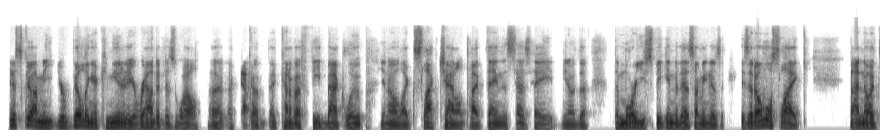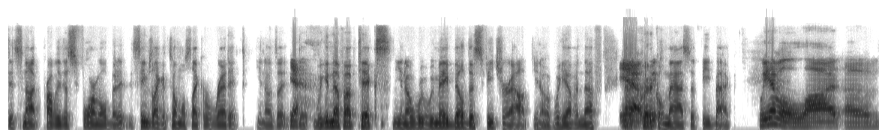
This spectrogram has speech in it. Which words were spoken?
It's good. I mean, you're building a community around it as well, uh, a, yeah. a, a, kind of a feedback loop, you know, like Slack channel type thing that says, "Hey, you know, the the more you speak into this, I mean, is is it almost like?" And I know it, it's not probably this formal, but it, seems like it's almost like a Reddit. You know, yeah. We get enough upticks. You know, we, we, may build this feature out. You know, if we have enough yeah, critical we, mass of feedback. We have a lot of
